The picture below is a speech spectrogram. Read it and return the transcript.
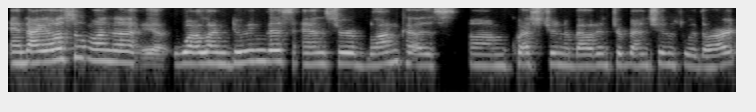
And I also want to, while I'm doing this, answer Blanca's um, question about interventions with art.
